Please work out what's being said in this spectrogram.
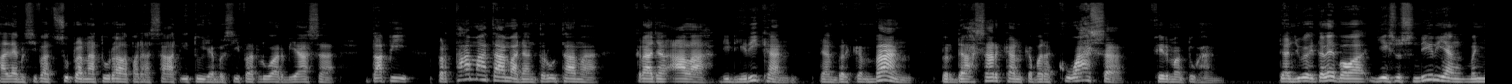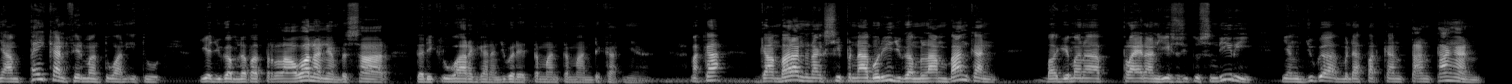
hal yang bersifat supranatural pada saat itu yang bersifat luar biasa, tetapi pertama-tama dan terutama kerajaan Allah didirikan dan berkembang berdasarkan kepada kuasa firman Tuhan. Dan juga kita lihat bahwa Yesus sendiri yang menyampaikan firman Tuhan itu Dia juga mendapat perlawanan yang besar dari keluarga dan juga dari teman-teman dekatnya Maka gambaran tentang si penabur ini juga melambangkan bagaimana pelayanan Yesus itu sendiri Yang juga mendapatkan tantangan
